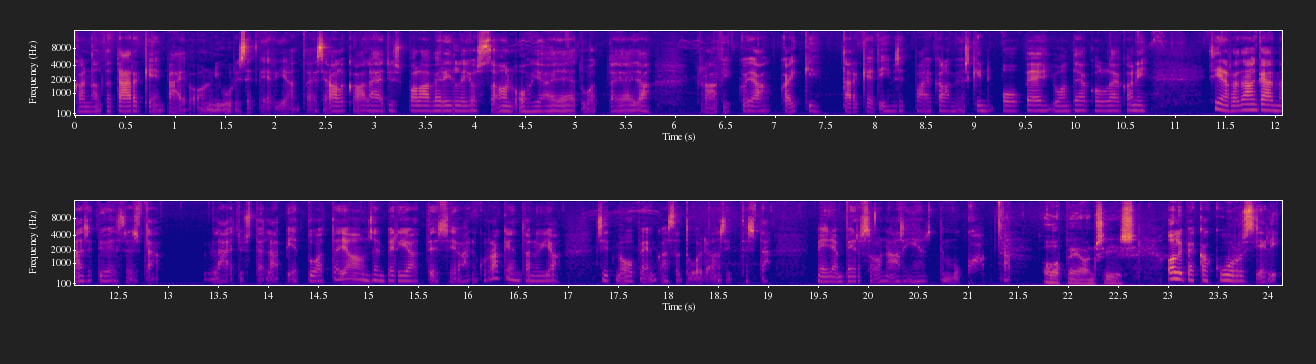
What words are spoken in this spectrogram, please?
kannalta tärkein päivä on juuri se perjantai. Se alkaa lähetyspalaverilla, jossa on ohjaaja ja tuottaja ja graafikko ja kaikki tärkeät ihmiset paikalla, myöskin OP, juontajakollegani. Siinä ruvetaan käymään sitten yhdessä sitä lähetystä läpi. Et tuottaja on sen periaatteessa jo vähän niin rakentanut ja sitten me OPn kanssa tuodaan sitten sitä meidän persoonaa siihen sitten mukaan. Ja OP on siis? Oli-Pekka Kursi, eli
